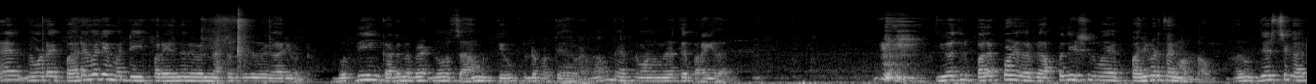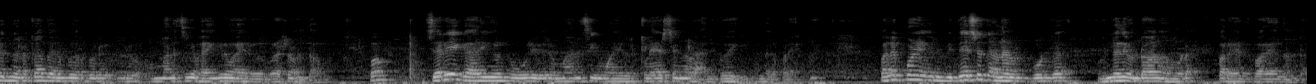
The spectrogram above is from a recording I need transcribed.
നമ്മുടെ പാരമ്പര്യം മറ്റേ ഈ പറയുന്നതിന് ഒരു നഷ്ടപ്പെടുന്ന കാര്യമുണ്ട്. ബുദ്ധിയും കഠിന പ്രയത്നവും സാമർഥ്യവും ഇവിടെ പ്രത്യേകതയാണ് നാം നേരത്തെ നമ്മൾ നേരത്തെ പറഞ്ഞതാണ് ജീവിതത്തിൽ പലപ്പോഴും ഇവർക്ക് അപ്രതീക്ഷിതമായ പരിവർത്തനങ്ങൾ ഉണ്ടാവും അത് ഉദ്ദേശിച്ച കാര്യം നടക്കാതെ വരുമ്പോൾ ഇവർക്ക് ഒരു ഒരു മനസ്സിന് ഭയങ്കരമായ ഒരു വിഷമം ഉണ്ടാവും അപ്പം ചെറിയ കാര്യങ്ങൾക്ക് പോലും ഇവർ മാനസികമായ ഒരു ക്ലേശങ്ങൾ അനുഭവിക്കും എന്നൊക്കെ പറയാം. പലപ്പോഴും ഇവർ വിദേശത്താണ് അവർക്ക് കൂടുതൽ ഉന്നതി ഉണ്ടാകുന്നത് നമ്മുടെ പറയുന്നുണ്ട്.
